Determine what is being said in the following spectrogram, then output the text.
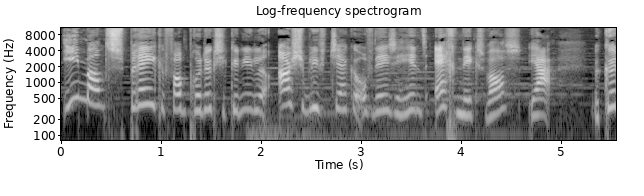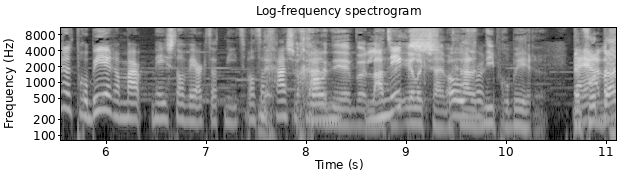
iemand spreken van productie... kunnen jullie alsjeblieft checken of deze hint echt niks was? Ja, we kunnen het proberen, maar meestal werkt dat niet. Want dan Nee, gaan ze We gewoon gaan het niet, we- laten we eerlijk zijn, we over... gaan het niet proberen. En Nou voor ja, we gaan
